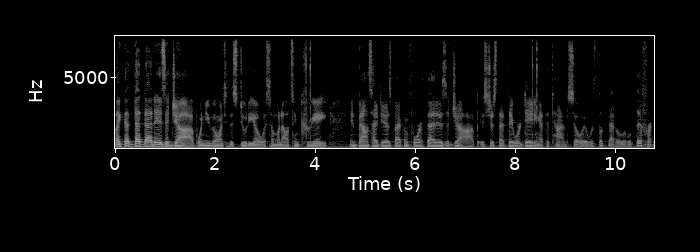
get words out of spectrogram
like that that that is a job when you go into the studio with someone else and create and bounce ideas back and forth. That is a job. It's just that they were dating at the time so it was looked at a little different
